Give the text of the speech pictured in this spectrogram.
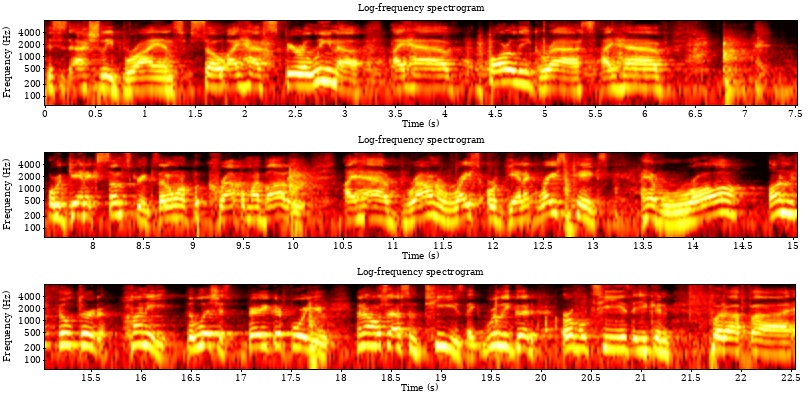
this is actually Brian's. So I have spirulina, I have barley grass, I have organic sunscreen because I don't want to put crap on my body. I have brown rice organic rice cakes. I have raw unfiltered honey. Delicious, very good for you. Then I also have some teas, like really good herbal teas that you can put up uh,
